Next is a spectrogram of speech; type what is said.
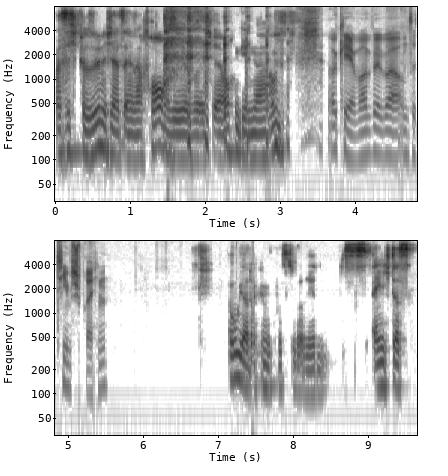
was ich persönlich als einen Affront sehe, weil ich ja auch einen Gengar habe. okay, wollen wir über unsere Teams sprechen? Oh ja, da können wir kurz drüber reden. Das ist eigentlich das,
